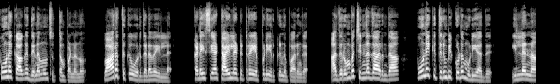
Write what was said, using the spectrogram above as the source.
பூனைக்காக தினமும் சுத்தம் பண்ணணும். வாரத்துக்கு ஒரு தடவை இல்ல. கடைசியா டாய்லெட் ட்ரே எப்படி இருக்குன்னு பாருங்க. அது ரொம்ப சின்னதா இருந்தா பூனைக்கு திரும்பி கூட முடியாது. இல்லன்னா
